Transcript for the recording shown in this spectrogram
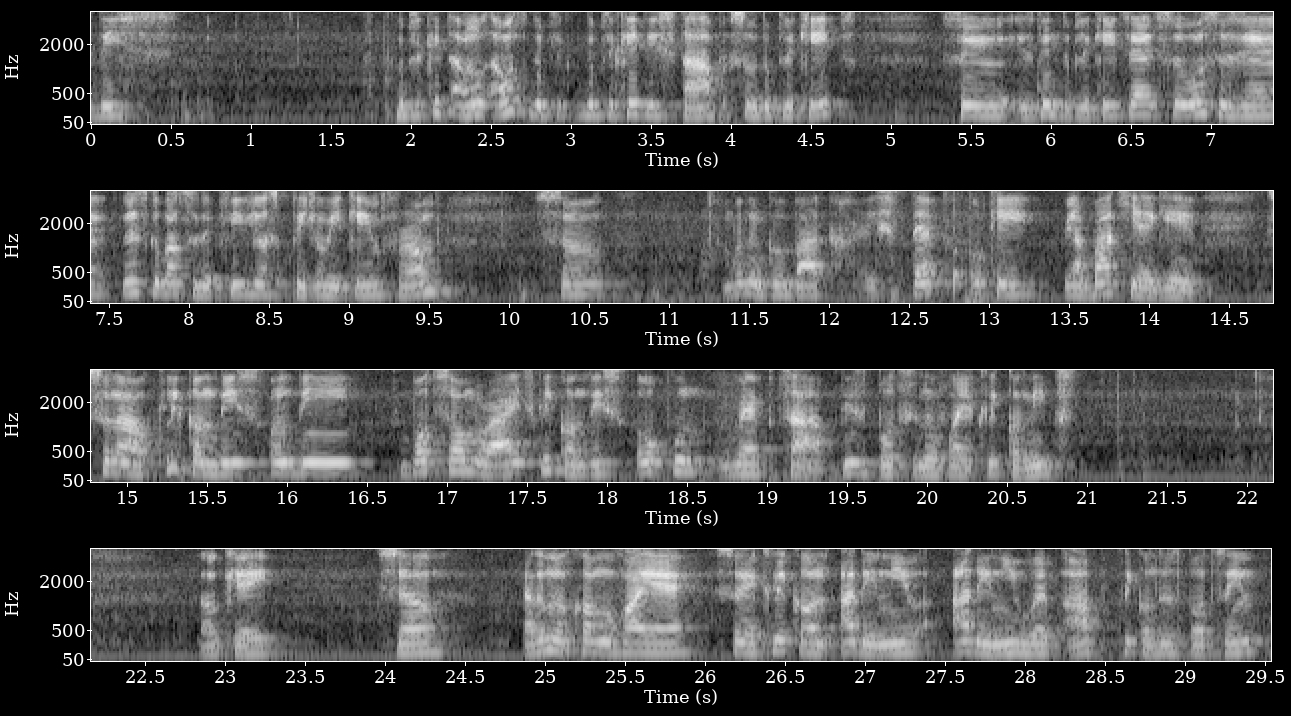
this duplicate I want, to dupl duplicate this tab. So duplicate. So it's been duplicated. So once it's there let's go back to the previous page where we came from. So I'm going to go back a step. Okay we are back here again. So now click on this on the bottom right click on this open web tab. This button over here click on it. Okay so I'm to come over here. So you click on add a new add a new web app. Click on this button.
